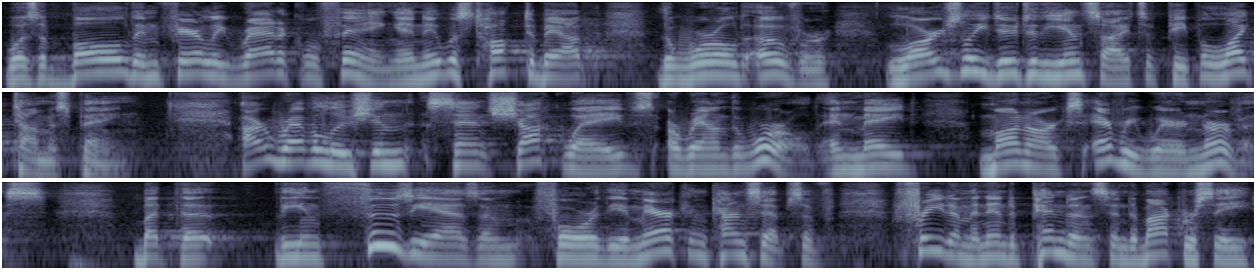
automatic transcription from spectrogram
was a bold and fairly radical thing, and it was talked about the world over, largely due to the insights of people like Thomas Paine. Our revolution sent shockwaves around the world and made monarchs everywhere nervous. But the, the enthusiasm for the American concepts of freedom and independence and democracy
